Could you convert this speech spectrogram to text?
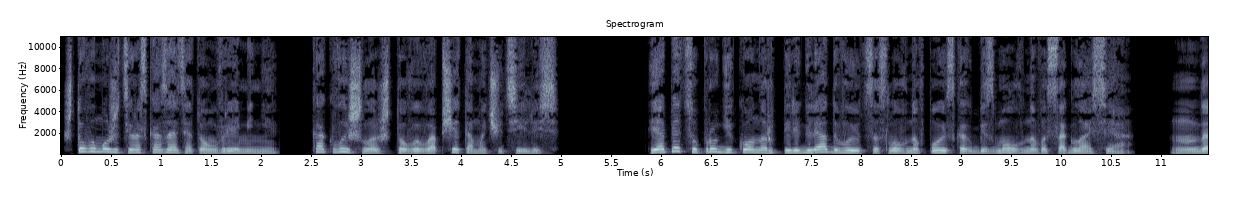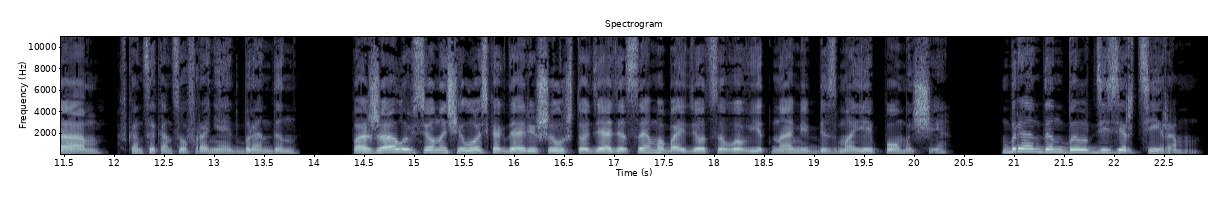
Что вы можете рассказать о том времени? Как вышло, что вы вообще там очутились? И опять супруги Коннор переглядываются, словно в поисках безмолвного согласия. «Да», — в конце концов роняет Брэндон, «пожалуй, все началось, когда я решил, что дядя Сэм обойдется во Вьетнаме без моей помощи». «Брэндон был дезертиром», —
